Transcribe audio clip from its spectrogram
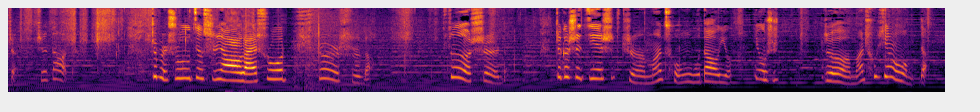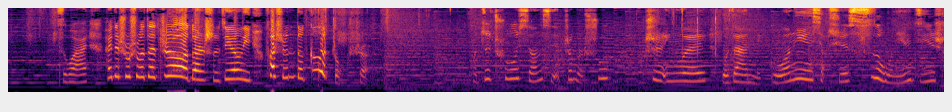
怎么知道的？这本书就是要来说这事的，这事的。这个世界是怎么从无到有，又是怎么出现了我们的？此外，还得说说在这段时间里发生的各种事儿。我最初想写这本书，是因为我在美国念小学四五年级时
